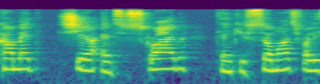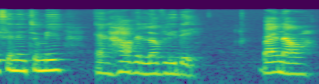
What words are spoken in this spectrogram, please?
comment share and subscribe. Thank you so much for listening to me and have a lovely day. Bye now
